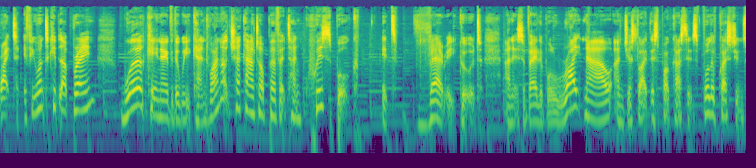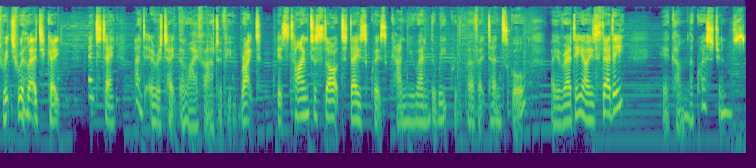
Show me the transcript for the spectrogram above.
Right, if you want to keep that brain working over the weekend, why not check out our Perfect 10 quiz book? It's very good and it's available right now. And just like this podcast, it's full of questions which will educate, entertain, and irritate the life out of you. Right, it's time to start today's quiz. Can you end the week with a perfect 10 score? Are you ready? Are you steady? Here come the questions.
